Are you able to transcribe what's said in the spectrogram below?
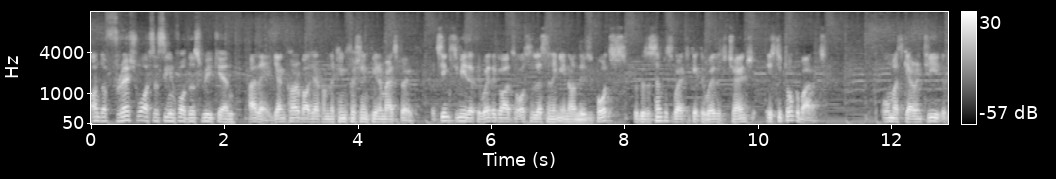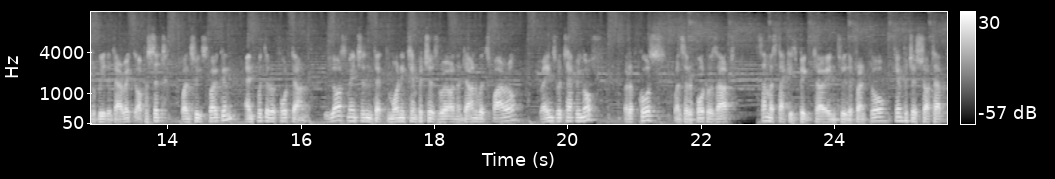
on the freshwater scene for this weekend. Hi there, Jan Korabal here from the Kingfisher in Pietermaritzburg. It seems to me that the weather gods are also listening in on these reports because the simplest way to get the weather to change is to talk about it almost guaranteed it'll be the direct opposite once we've spoken and put the report down. We last mentioned that the morning temperatures were on a downward spiral, rains were tapping off, but of course, once the report was out, Summer stuck his big toe in through the front door, temperatures shot up,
